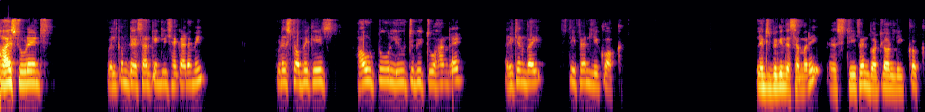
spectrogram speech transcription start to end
Hi students, welcome to SRK English Academy. Today's topic is How to Live to be 200, written by Stephen Leacock. Let's begin the summary. Uh, Stephen Butler Leacock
